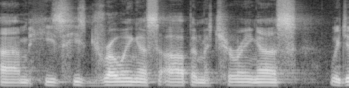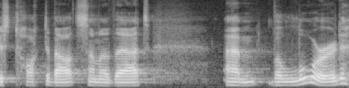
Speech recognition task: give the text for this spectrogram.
Um, he's, he's growing us up and maturing us. We just talked about some of that. Um, the Lord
